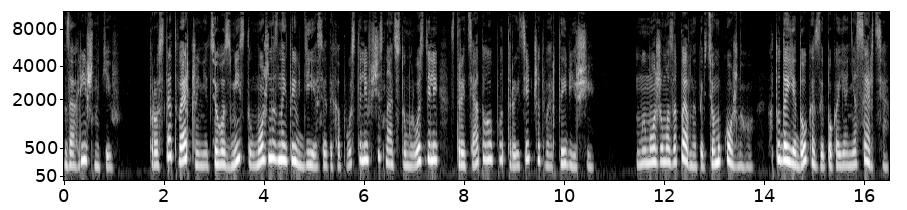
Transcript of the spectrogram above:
за грішників. Просте твердження цього змісту можна знайти в дії святих апостолів в 16 розділі з 30 по 34 вірші. Ми можемо запевнити в цьому кожного, хто дає докази покаяння серця,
